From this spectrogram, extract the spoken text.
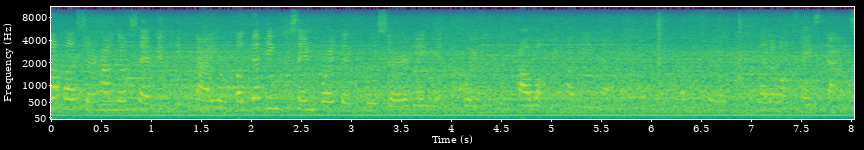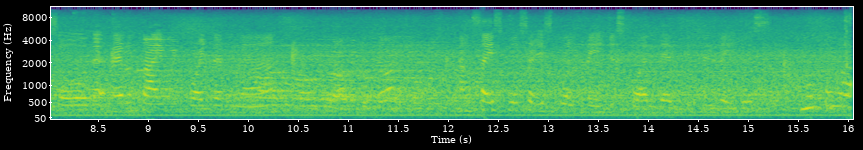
ako, sir, hanggang 17 tayo. Pagdating po sa imported po, sir, like ito po yung hawak yung kanina. Ito, sir, dalawang size lang. So, that, meron tayong imported na ang size po, sir, is 12 radius po and then 15 radius.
